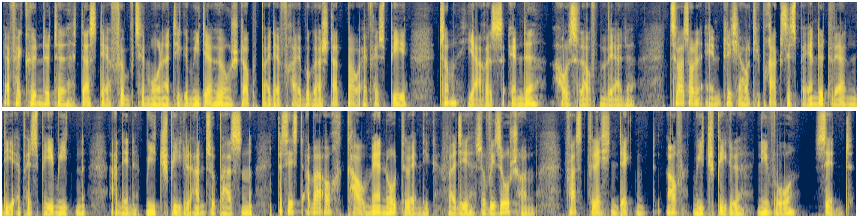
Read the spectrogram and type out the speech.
Er verkündete, dass der 15-monatige Mieterhöhungsstopp bei der Freiburger Stadtbau FSB zum Jahresende auslaufen werde. Zwar soll endlich auch die Praxis beendet werden, die FSB-Mieten an den Mietspiegel anzupassen, das ist aber auch kaum mehr notwendig, weil sie sowieso schon fast flächendeckend auf Mietspiegelniveau sind.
